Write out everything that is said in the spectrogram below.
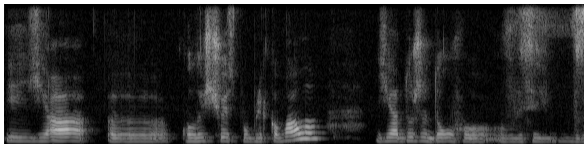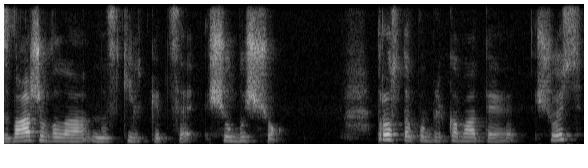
і я, е, коли щось публікувала, я дуже довго взважувала, наскільки це що що. Просто публікувати щось,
